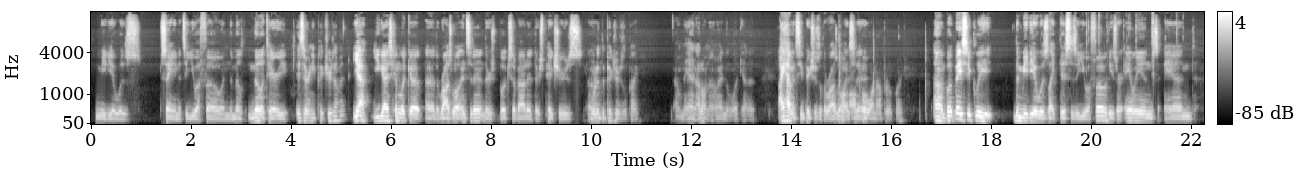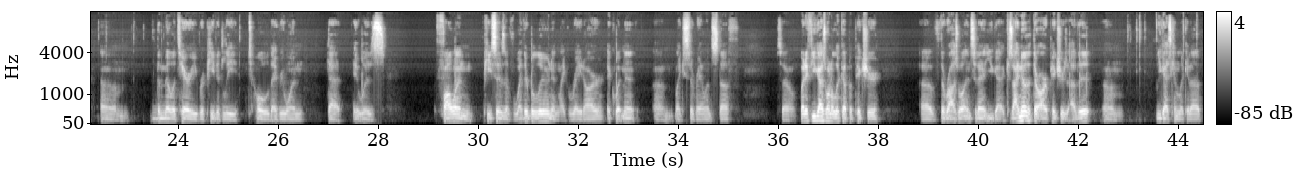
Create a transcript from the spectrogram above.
media was saying it's a UFO, and the mil- military. Is there any pictures of it? Yeah, you guys can look up uh, the Roswell incident. There's books about it. There's pictures. what did um, the pictures look like? Oh man, I don't know. I didn't look at it. I haven't seen pictures of the Roswell I'll, pull, I'll incident. pull one up real quick. Um, but basically, the media was like, "This is a UFO. These are aliens," and um, the military repeatedly told everyone that it was fallen pieces of weather balloon and like radar equipment, um, like surveillance stuff. So, but if you guys want to look up a picture of the Roswell incident, you guys, because I know that there are pictures of it. Um, you guys can look it up.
